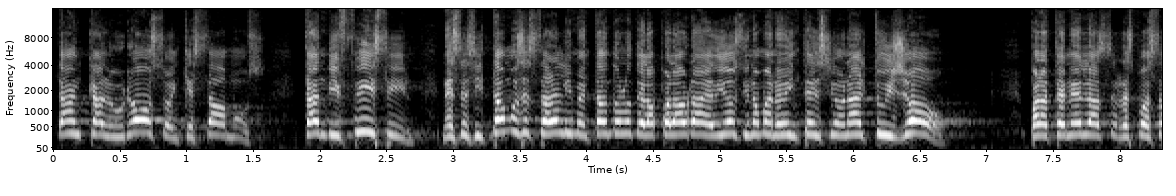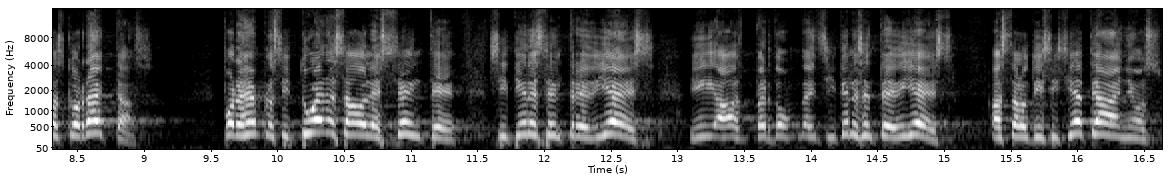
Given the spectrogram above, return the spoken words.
tan caluroso en que estamos, tan difícil, necesitamos estar alimentándonos de la palabra de Dios de una manera intencional, tú y yo para tener las respuestas correctas. Por ejemplo, si tú eres adolescente, si tienes entre 10 y ah, perdón, eh, si tienes entre 10 hasta los 17 años,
